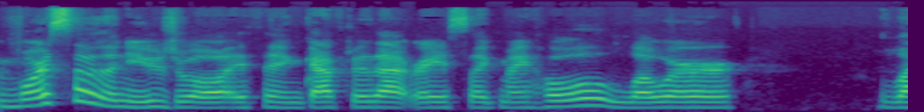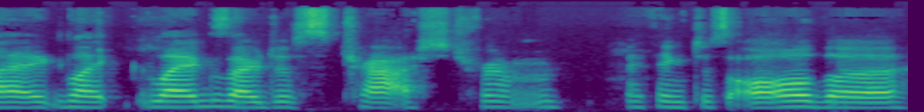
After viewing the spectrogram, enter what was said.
more so than usual. I think after that race, like my whole lower leg, like legs are just trashed from. I think just all the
